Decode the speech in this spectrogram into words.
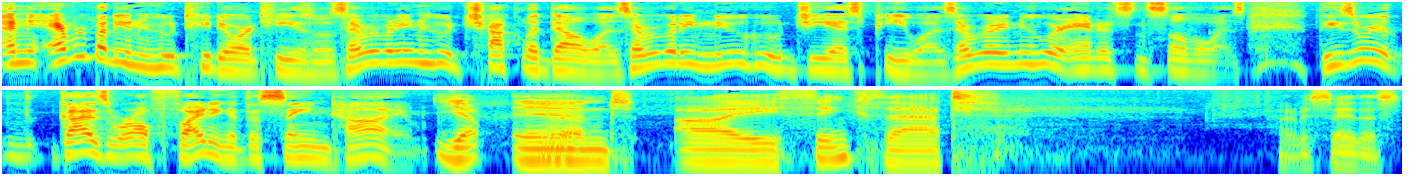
I mean, everybody knew who Tito Ortiz was. Everybody knew who Chuck Liddell was. Everybody knew who GSP was. Everybody knew who Anderson Silva was. These were guys were all fighting at the same time. Yep. And I think that how do I say this?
